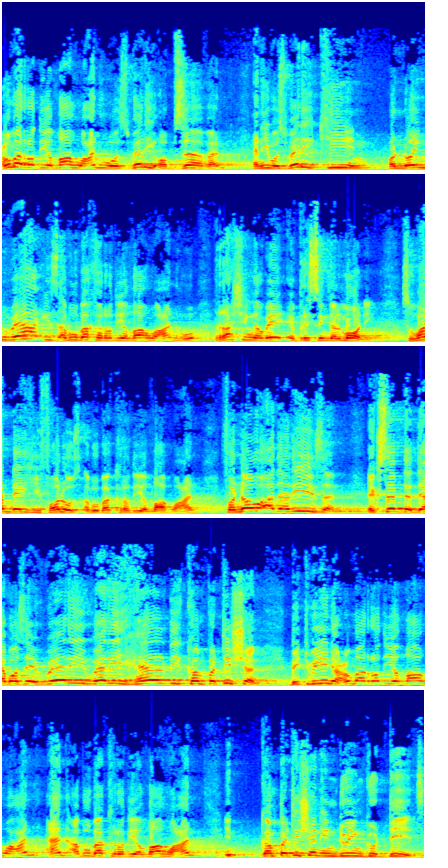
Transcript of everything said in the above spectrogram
Umar radiallahu anhu was very observant and he was very keen on knowing where is Abu Bakr radiallahu anhu rushing away every single morning. So one day he follows Abu Bakr radiallahu anhu for no other reason except that there was a very very healthy competition between Umar radiallahu anhu and Abu Bakr radiallahu anhu in competition in doing good deeds.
